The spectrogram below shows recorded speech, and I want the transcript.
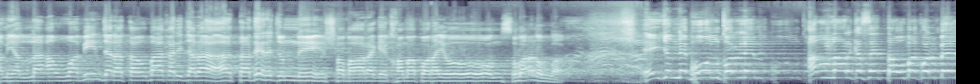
আমি আল্লাহ আওয়াবিন, যারা তাওবাকারী, যারা তাদের জন্য সবার আগে ক্ষমা পরায়ণ। এই জন্য ভুল করলেন, আল্লাহর কাছে তাওবা করবেন।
